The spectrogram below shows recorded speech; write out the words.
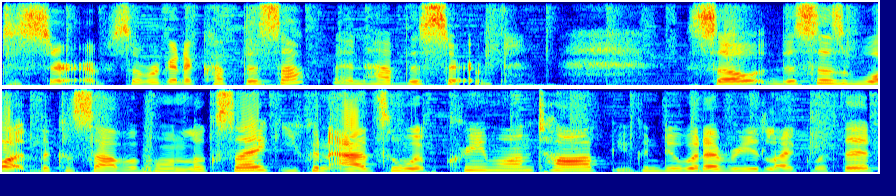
to serve. So we're going to cut this up and have this served. So this is what the cassava pone looks like. You can add some whipped cream on top. You can do whatever you'd like with it.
